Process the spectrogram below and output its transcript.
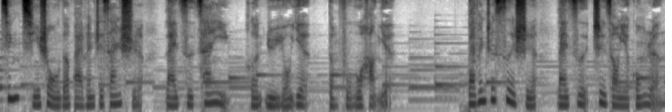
新骑手的百分之三十来自餐饮和旅游业等服务行业，百分之四十来自制造业工人，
